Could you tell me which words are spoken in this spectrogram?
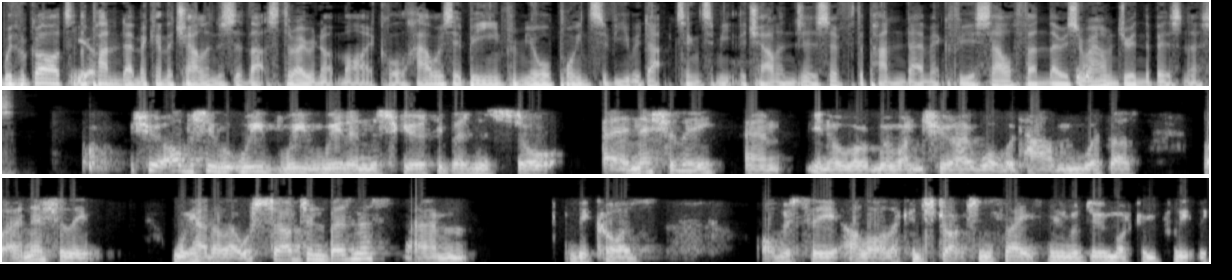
With regard to the pandemic and the challenges that that's thrown up, Michael, how has it been from your point of view adapting to meet the challenges of the pandemic for yourself and those around you in the business? Sure. Obviously, we, we we're in the security business, so initially, um, you know, we, we weren't sure how what would happen with us, but initially, we had a little surge in business um, because obviously a lot of the construction sites they were doing were completely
